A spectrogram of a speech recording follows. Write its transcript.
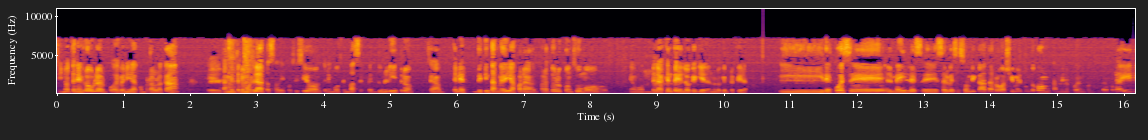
Si no tenés growler, podés venir a comprarlo acá. Eh, también tenemos latas a disposición, tenemos envases PET de un litro. O sea, tenés distintas medidas para, para todo el consumo digamos, de la gente, lo que quiera, ¿no? lo que prefiera. Y después eh, el mail es eh, cervezazombicat.gmail.com, también nos pueden consultar por ahí.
